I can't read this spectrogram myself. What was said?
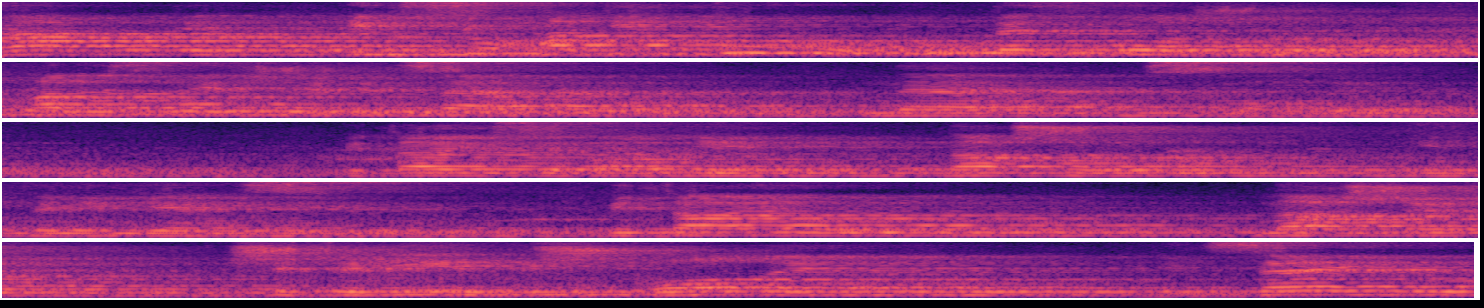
заклади, і всю агентуру безбожну, але знищити церкву не змогли. Вітаю сьогодні нашу інтелігенцію. Вітаю наших вчителів школи, ліцею,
